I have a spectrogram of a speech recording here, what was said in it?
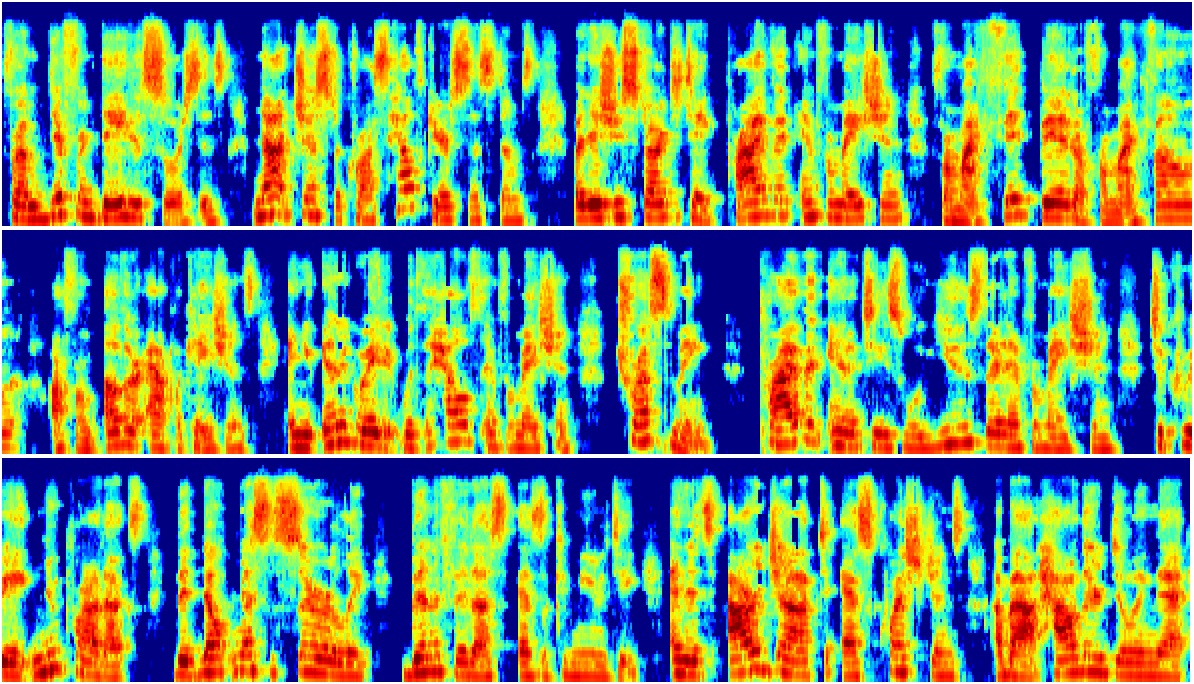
from different data sources, not just across healthcare systems, but as you start to take private information from my Fitbit or from my phone or from other applications, and you integrate it with the health information, trust me, private entities will use that information to create new products that don't necessarily benefit us as a community. And it's our job to ask questions about how they're doing that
